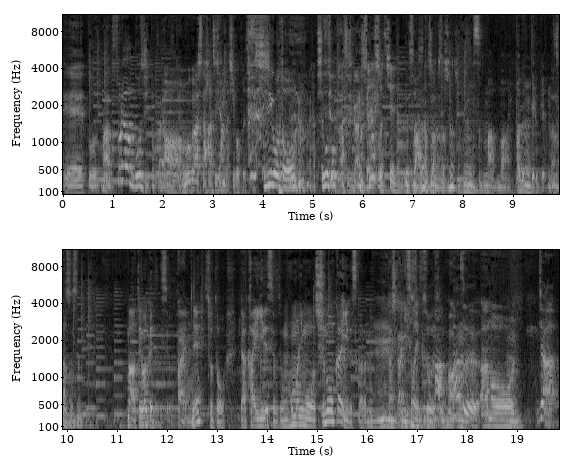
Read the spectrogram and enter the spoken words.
えーっとまあそれは5時とかやけど。僕は明日8時半が仕事です。仕事？仕事？8時間。それはしょっちじゃん。そうそうそうそう。まあまあバグってるけど、そうそうそう。まあというわけでですよ。はい。ね？ちょっとだ会議ですよ。ほんまにもう首脳会議ですからね。確かに。そうです。そうです。まあ、まず、あのじゃあ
